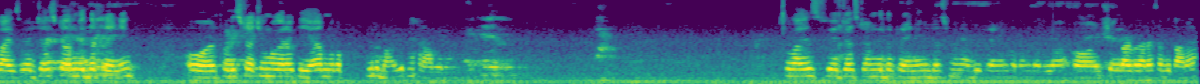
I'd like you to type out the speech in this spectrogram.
करते हुए we just done with the training और थोड़ी स्ट्रेचिंग वगैरह की अब मेरे मेरे बाल कितने ख़राब हो रहे हैं। So guys we are just done with the training just मैंने अभी ट्रेनिंग ख़त्म कर लिया और शिंगार वगैरह सब उतारा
